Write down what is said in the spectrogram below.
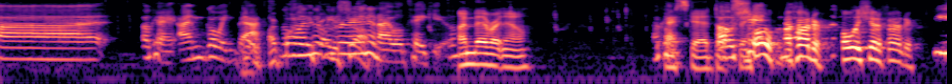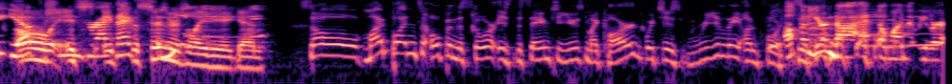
Uh, okay. I'm going back I to the one that we a were in, and I will take you. I'm there right now. Okay. I'm scared, Oh, Doxy. shit. Oh, I found her. Holy shit, I found her. She- yep, oh, she's it's right it's next the to scissors me. lady again. So my button to open the store is the same to use my card, which is really unfortunate. Also, you're not at the one that we were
